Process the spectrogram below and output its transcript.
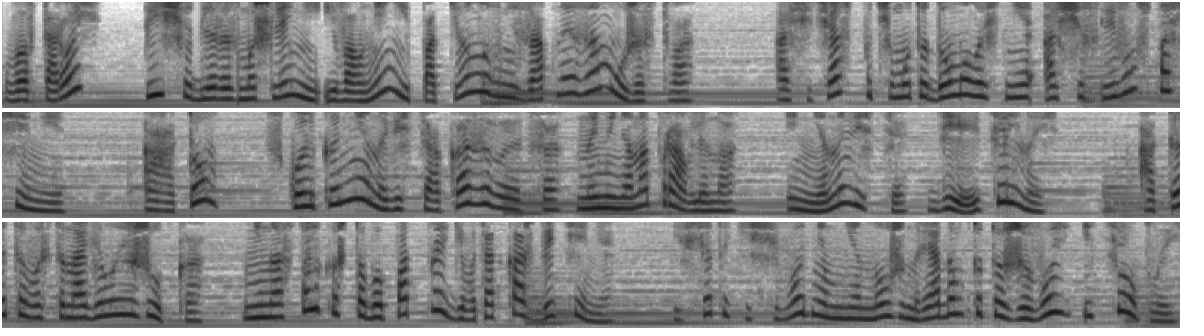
Во второй пищу для размышлений и волнений покинуло внезапное замужество. А сейчас почему-то думалось не о счастливом спасении, а о том, сколько ненависти, оказывается, на меня направлено, и ненависти деятельной. От этого становилось жутко – не настолько, чтобы подпрыгивать от каждой тени. И все-таки сегодня мне нужен рядом кто-то живой и теплый.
